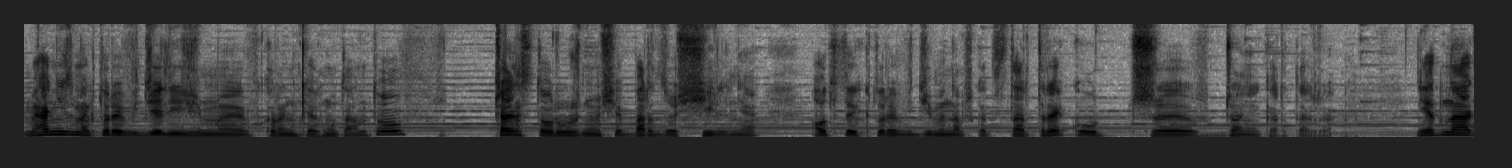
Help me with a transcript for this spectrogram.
Mechanizmy, które widzieliśmy w Kronikach Mutantów, często różnią się bardzo silnie od tych, które widzimy na przykład w Star Treku czy w Johnie Carterze. Jednak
